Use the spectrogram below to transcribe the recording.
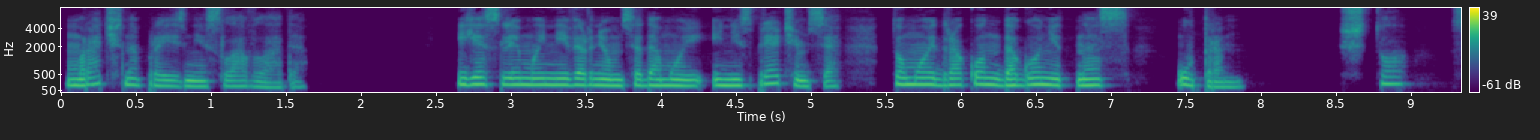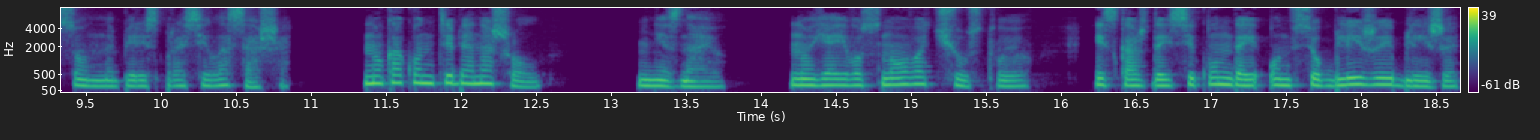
мрачно произнесла Влада. Если мы не вернемся домой и не спрячемся, то мой дракон догонит нас утром». «Что?» — сонно переспросила Саша. «Но как он тебя нашел?» «Не знаю. Но я его снова чувствую. И с каждой секундой он все ближе и ближе,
